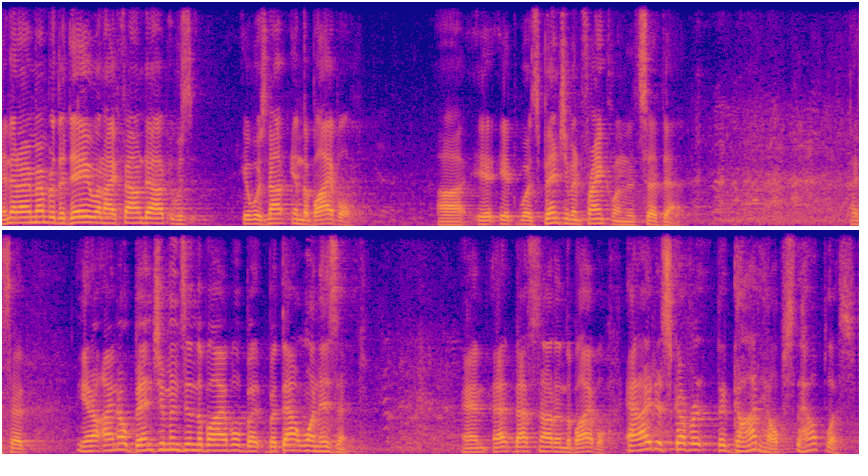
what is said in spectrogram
and then I remember the day when I found out it was it was not in the Bible. Uh, it, it was Benjamin Franklin that said that. I said, you know, I know Benjamin's in the Bible, but, but that one isn't. And that, that's not in the Bible. And I discovered that God helps the helpless.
